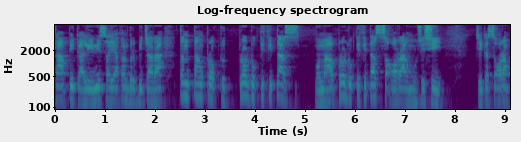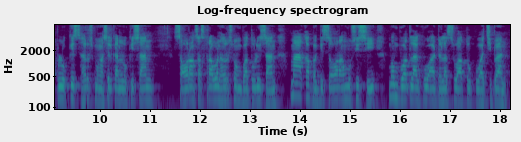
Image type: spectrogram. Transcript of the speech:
tapi kali ini saya akan berbicara tentang produktivitas Mohon maaf, produktivitas seorang musisi. Jika seorang pelukis harus menghasilkan lukisan, seorang sastrawan harus membuat tulisan, maka bagi seorang musisi membuat lagu adalah suatu kewajiban.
